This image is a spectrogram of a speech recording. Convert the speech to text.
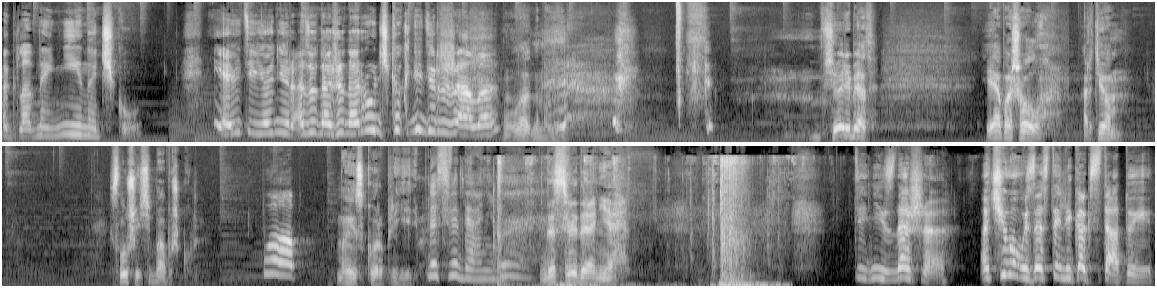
А главное, Ниночку. Я ведь ее ни разу даже на ручках не держала. Ну ладно, мама. Все, ребят, я пошел. Артем, слушайся бабушку. Пап, Мы скоро приедем. До свидания. До свидания. Денис, Даша, а чего вы застыли как статуи?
